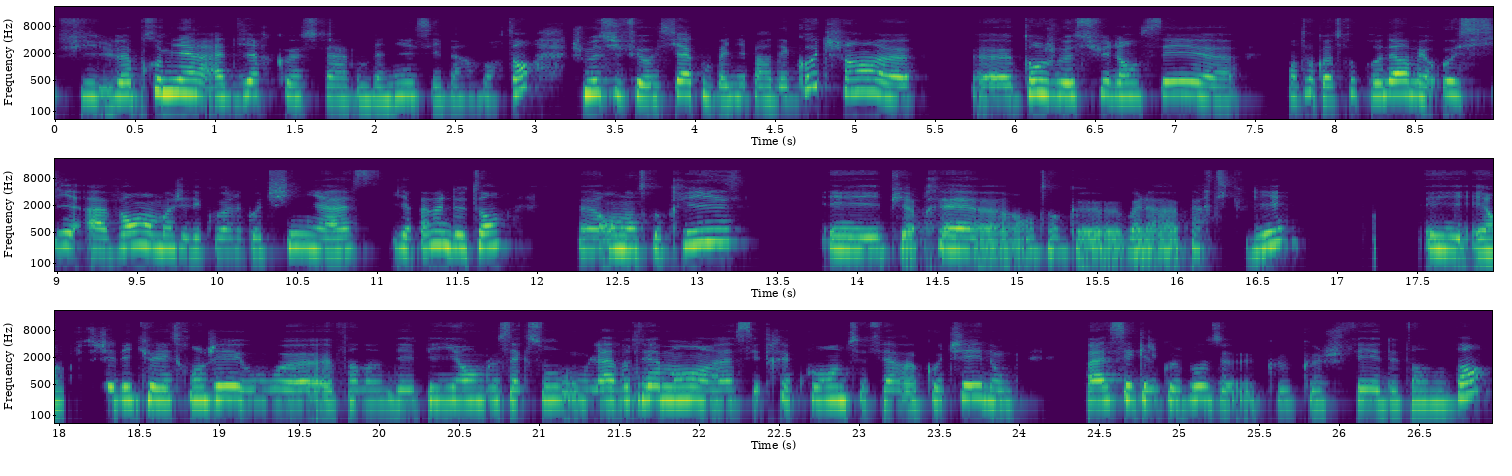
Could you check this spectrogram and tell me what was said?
suis la première à dire que se faire accompagner, c'est hyper important. Je me suis fait aussi accompagner par des coachs. Hein, euh, euh quand je me suis lancée euh, en tant qu'entrepreneur, mais aussi avant, moi j'ai découvert le coaching il y a, il y a pas mal de temps euh, en entreprise, et puis après en tant que voilà particulier. Et, et en plus, j'ai vécu à l'étranger ou enfin dans des pays anglo-saxons où là vraiment c'est très courant de se faire coacher. Donc c'est quelque chose euh, que, que je fais de temps en temps.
